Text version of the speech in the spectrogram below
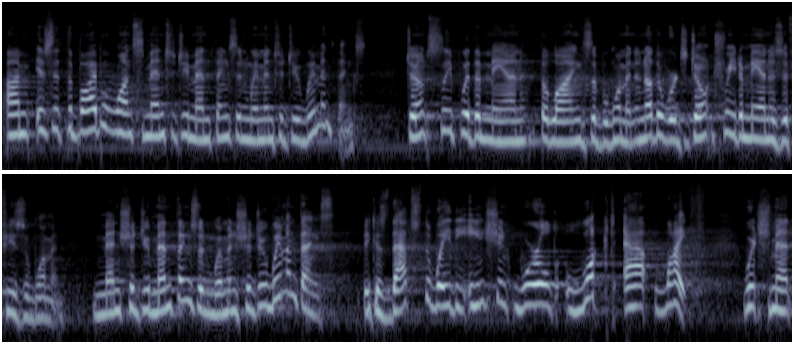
um, is that the Bible wants men to do men things and women to do women things. Don't sleep with a man the lyings of a woman. In other words, don't treat a man as if he's a woman. Men should do men things and women should do women things because that's the way the ancient world looked at life which meant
